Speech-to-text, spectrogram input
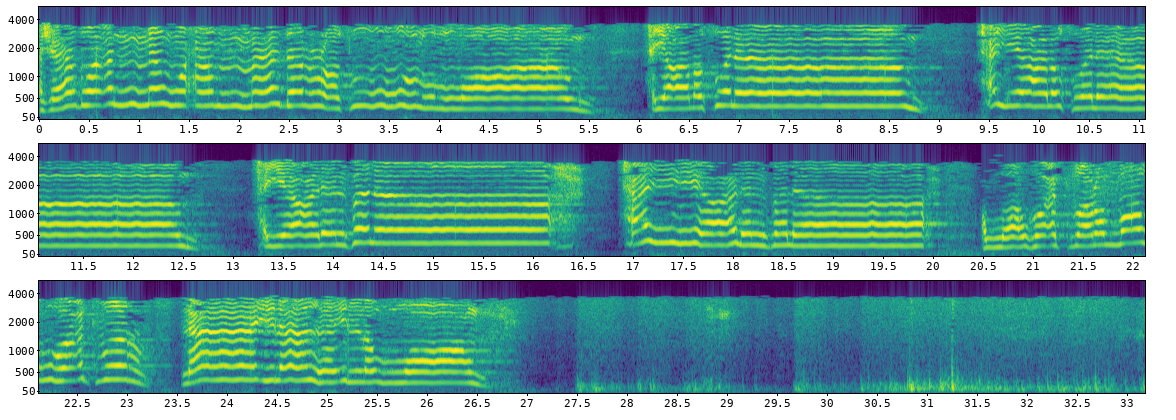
أشهد أن محمدا رسول الله. حي على الصلاة. حي على الصلاة. حي على الفلاح. حي على الفلاح. الله أكبر الله أكبر. لا إله إلا الله.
